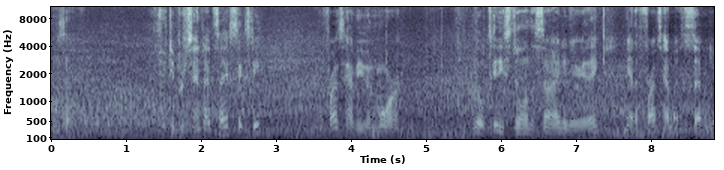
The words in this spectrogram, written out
what is that? 50% I'd say, 60? The fronts have even more. Little titty still on the side and everything. Yeah, the fronts have like 70%.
